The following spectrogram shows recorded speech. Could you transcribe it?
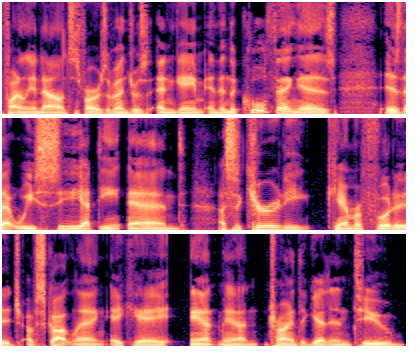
finally announced as far as Avengers Endgame. And then the cool thing is, is that we see at the end a security camera footage of Scott Lang, aka Ant Man, trying to get into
